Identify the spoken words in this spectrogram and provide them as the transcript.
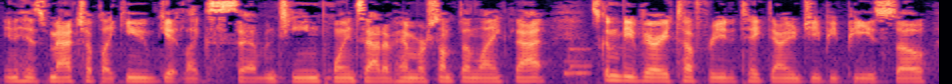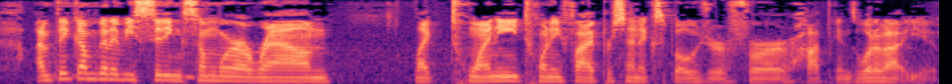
in his matchup, like you get like 17 points out of him or something like that, it's going to be very tough for you to take down your GPPs. So I think I'm going to be sitting somewhere around like 20, 25% exposure for Hopkins. What about you?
